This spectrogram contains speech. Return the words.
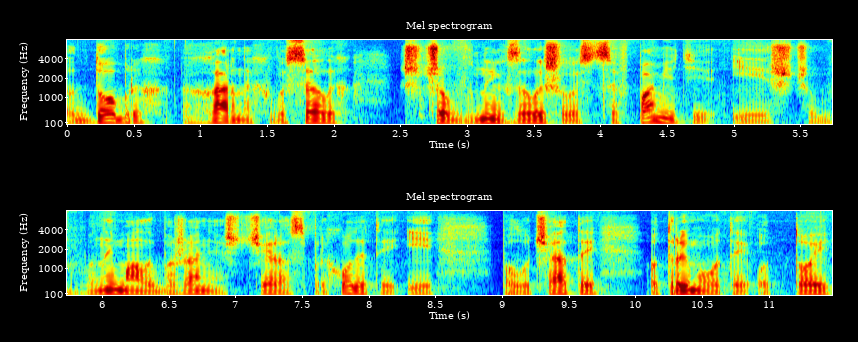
добрих, гарних, веселих, щоб в них залишилось це в пам'яті, і щоб вони мали бажання ще раз приходити і получати, отримувати от той е,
